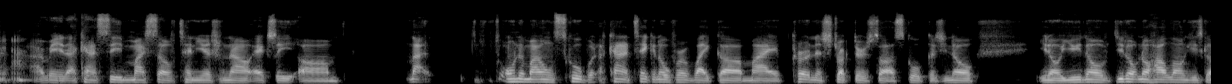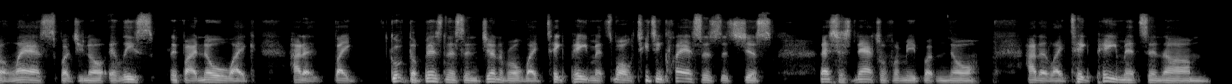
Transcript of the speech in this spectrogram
Yeah. I mean, I kind of see myself 10 years from now actually um not owning my own school, but kind of taking over like uh my current instructor's uh, school because you know you know, you know, you don't know how long he's gonna last, but you know, at least if I know like how to like the business in general, like take payments. Well, teaching classes, it's just that's just natural for me, but you know how to like take payments and um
